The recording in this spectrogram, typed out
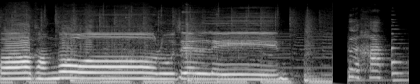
와, 반가워, 로젤린. 핫.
